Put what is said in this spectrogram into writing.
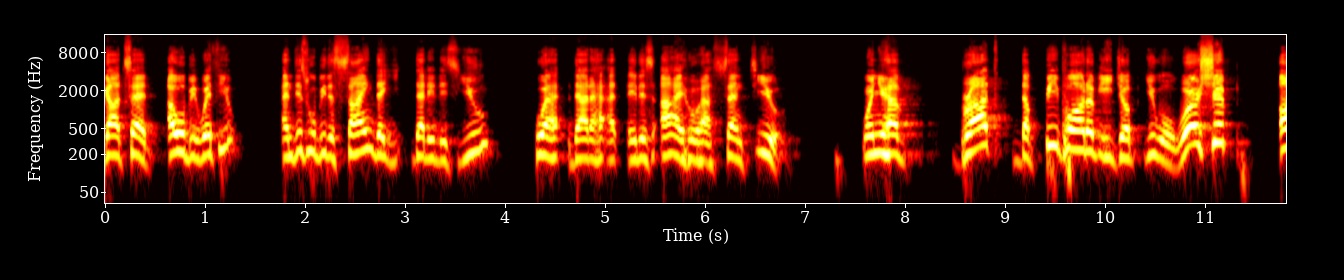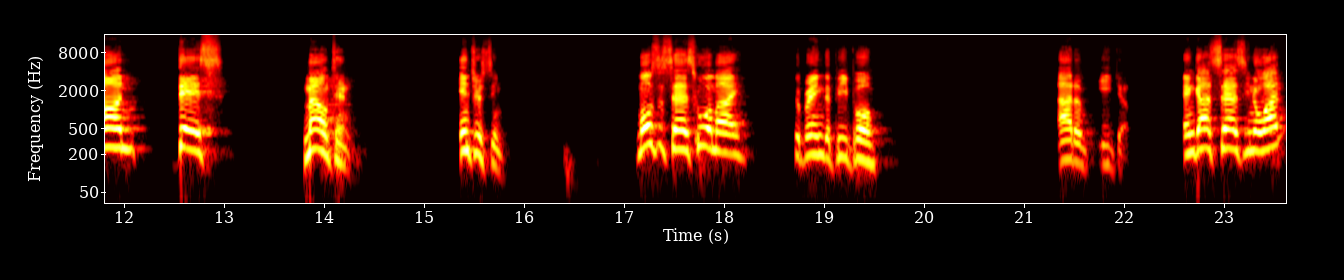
God said, I will be with you, and this will be the sign that, that it is you who ha- that ha- it is I who have sent you. When you have brought the people out of Egypt, you will worship on this mountain. Interesting. Moses says, Who am I to bring the people out of Egypt? And God says, You know what?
